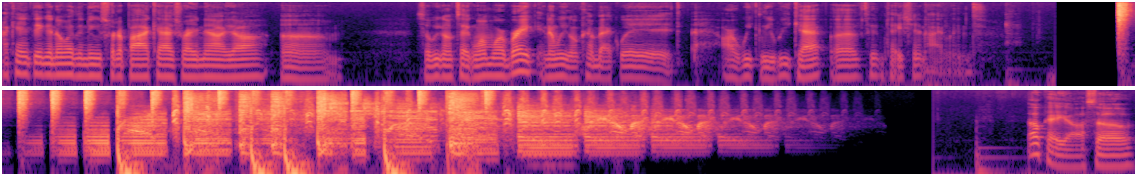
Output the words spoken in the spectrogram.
I can't think of no other news for the podcast right now, y'all. Um, so we're gonna take one more break and then we're gonna come back with our weekly recap of Temptation Island. Okay, y'all. So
